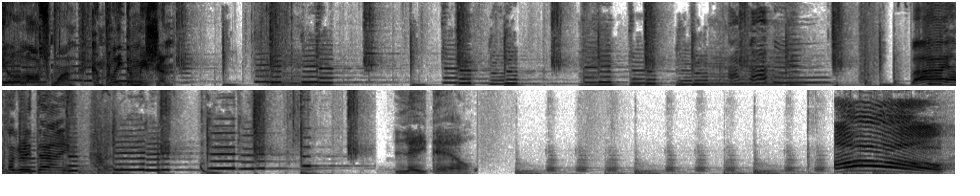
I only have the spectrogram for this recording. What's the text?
You're the last one. Complete the mission. Bye, have a great time. Later. Oh!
